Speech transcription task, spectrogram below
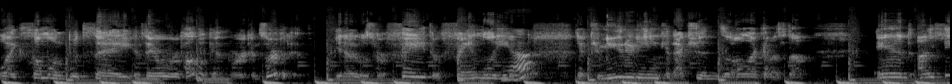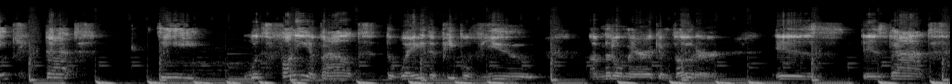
like, someone would say if they were a Republican or a conservative. You know, it was her faith, her family, yeah. and, community and connections and all that kind of stuff. And I think that the what's funny about the way that people view a middle American voter is is that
